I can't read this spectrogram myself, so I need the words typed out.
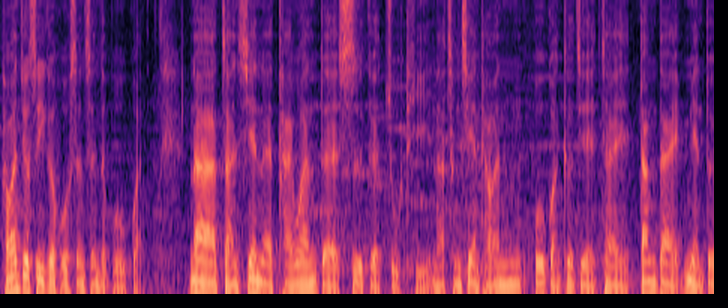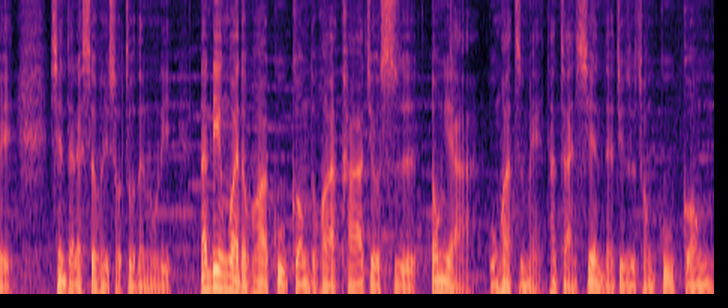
台湾就是一个活生生的博物馆。那展现了台湾的四个主题，那呈现台湾博物馆各界在当代面对现在的社会所做的努力。那另外的话，故宫的话，它就是东亚文化之美，它展现的就是从故宫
